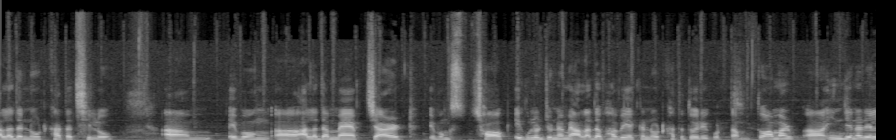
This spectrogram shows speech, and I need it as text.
আলাদা নোট খাতা ছিল এবং আলাদা ম্যাপ চার্ট এবং ছক এগুলোর জন্য আমি আলাদাভাবে একটা নোট খাতা তৈরি করতাম। তো আমার ইন জেনারেল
